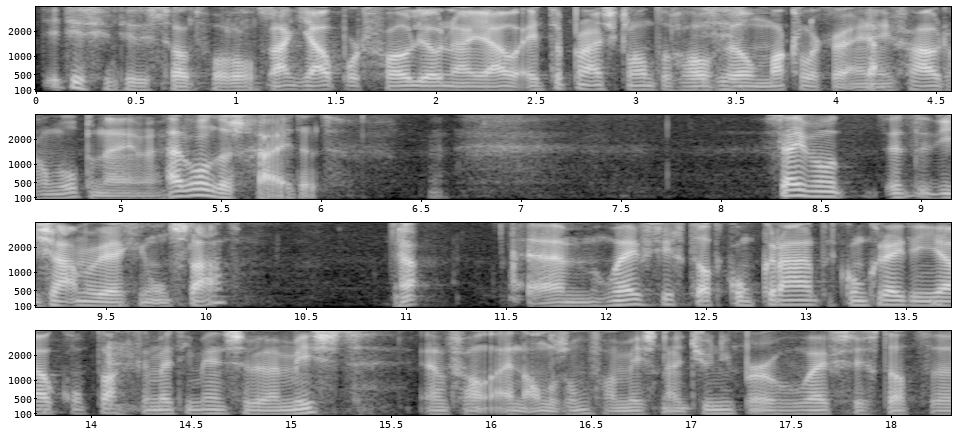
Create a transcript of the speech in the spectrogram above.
dit is interessant voor ons. Maakt jouw portfolio naar jouw enterprise klanten gewoon veel makkelijker en Ja. eenvoudiger om op te nemen. En onderscheidend. Steven, die samenwerking ontstaat. ja. Ehm, hoe heeft zich dat concreet, concreet in jouw contacten met die mensen bij Mist en, van, en andersom van Mist naar Juniper, hoe heeft zich dat eh,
